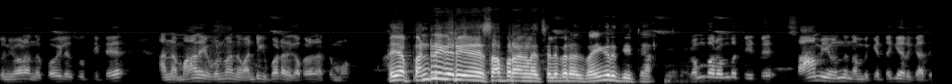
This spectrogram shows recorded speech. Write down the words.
துணியோட அந்த கோயிலை சுத்திட்டு அந்த மாலையை கொண்டு போய் அந்த வண்டிக்கு போட்டு அதுக்கப்புறம் போகணும். ஐயா பன்றி கறி சாப்பிடுறாங்களா சில பேர் அது பயங்கர தீட்டா? ரொம்ப ரொம்ப தீட்டு. சாமி வந்து நம்ம கிட்டக்கே இருக்காது.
